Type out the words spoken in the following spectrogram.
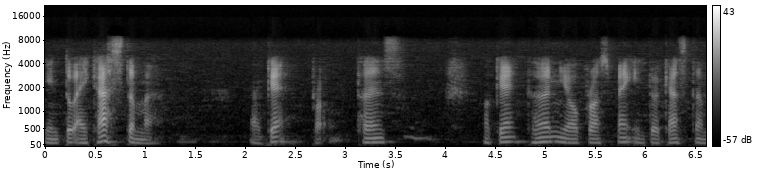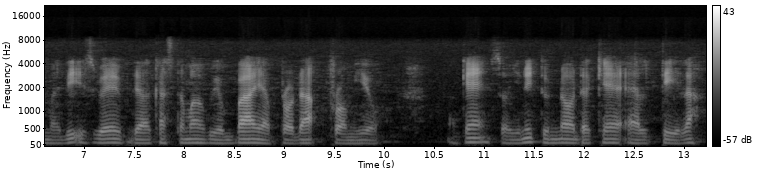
into a customer. Okay Pro turns okay turn your prospect into a customer. This is where the customer will buy a product from you. Okay so you need to know the KLT lah.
